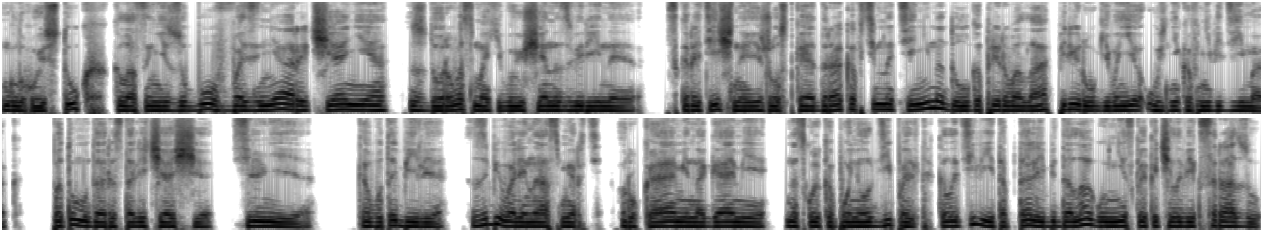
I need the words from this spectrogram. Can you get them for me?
Глухой стук, клацанье зубов, возня, рычание, здорово смахивающее на звериное. Скоротечная и жесткая драка в темноте ненадолго прервала переругивание узников-невидимок. Потом удары стали чаще, сильнее. Кого-то били, забивали насмерть. Руками, ногами. Насколько понял Дипольд, колотили и топтали бедолагу несколько человек сразу.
